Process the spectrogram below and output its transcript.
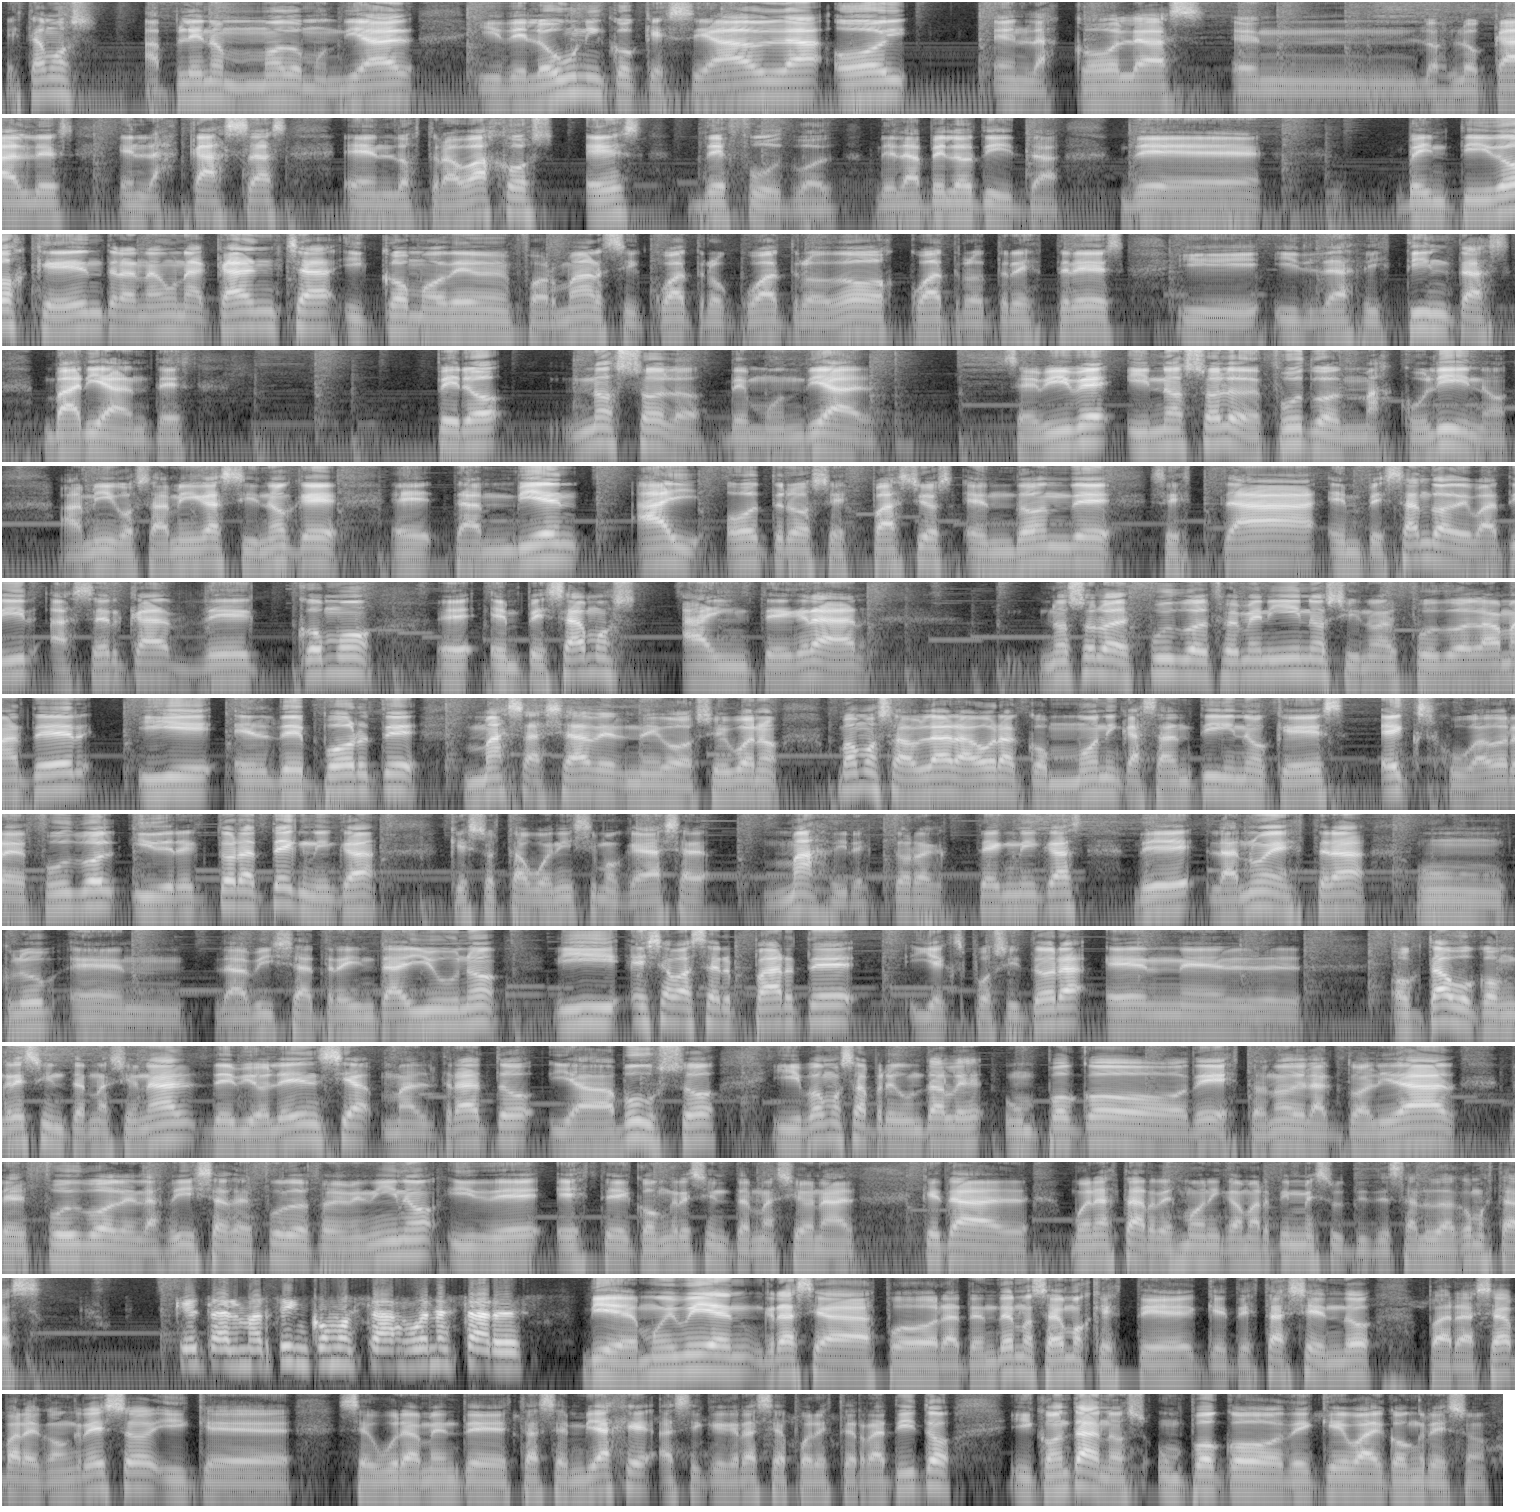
estamos a pleno modo mundial y de lo único que se habla hoy en las colas, en los locales, en las casas, en los trabajos es de fútbol, de la pelotita, de 22 que entran a una cancha y cómo deben formarse, 4-4-2, 4-3-3 y, y las distintas variantes. Pero no solo de mundial se vive y no solo de fútbol masculino amigos, amigas, sino que eh, también hay otros espacios en donde se está empezando a debatir acerca de cómo eh, empezamos a integrar no solo el fútbol femenino, sino el fútbol amateur y el deporte más allá del negocio. Y bueno, vamos a hablar ahora con Mónica Santino, que es ex jugadora de fútbol y directora técnica que eso está buenísimo que haya más directoras técnicas de la nuestra, un club en la Villa 31, y ella va a ser parte y expositora en el octavo Congreso Internacional de Violencia, Maltrato y Abuso. Y vamos a preguntarle un poco de esto, ¿no? De la actualidad del fútbol en las villas, del fútbol femenino y de este Congreso Internacional. ¿Qué tal? Buenas tardes, Mónica Martín Mesuti te saluda. ¿Cómo estás? ¿Qué tal, Martín? ¿Cómo estás? Buenas tardes. Bien, muy bien. Gracias por atendernos. Sabemos que, este, que te estás yendo para allá, para el Congreso, y que seguramente estás en viaje, así que gracias por este ratito. Y contanos un poco de qué va el Congreso.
